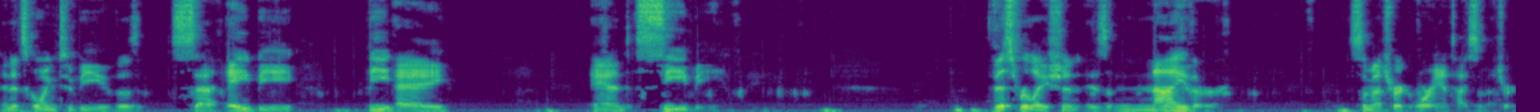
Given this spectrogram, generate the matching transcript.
and it's going to be the set AB, BA, and CB. This relation is neither symmetric or anti-symmetric.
